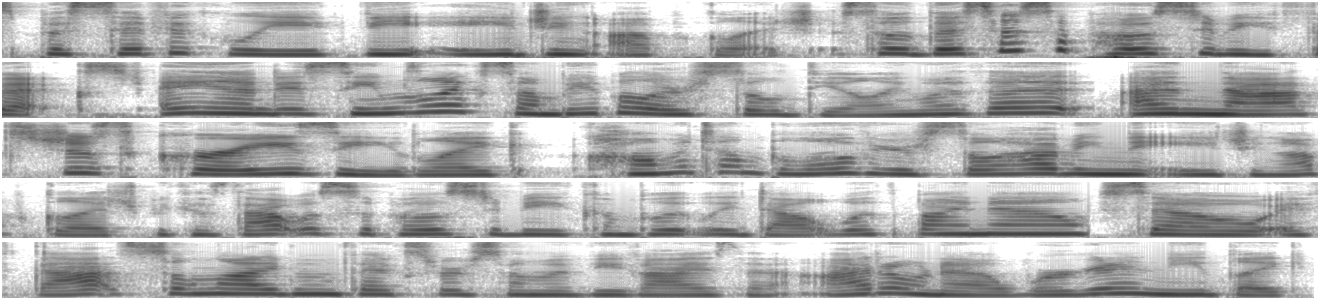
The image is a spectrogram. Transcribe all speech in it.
specifically the aging up glitch. So this is supposed to be fixed and it seems like some people are still dealing with it and that's just crazy. Like comment down below if you're still having the aging up glitch because that was supposed to be completely dealt with by now. So if that's still not even fixed for some of you guys, then I don't know. We're gonna need like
